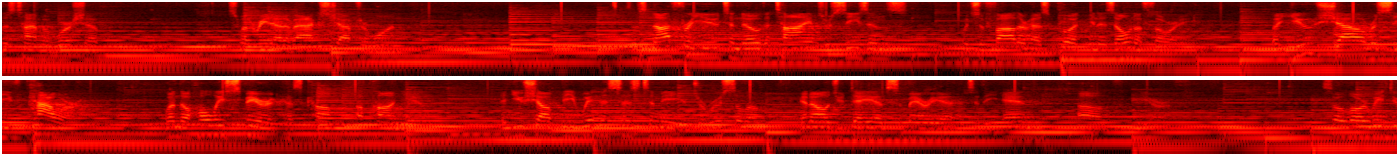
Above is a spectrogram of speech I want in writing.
this time of worship, just want to read out of Acts chapter 1. It says, Not for you to know the times or seasons which the Father has put in his own authority, but you shall receive power when the Holy Spirit has come upon you, and you shall be witnesses to me in Jerusalem, in all Judea and Samaria, and to the end. So, Lord, we do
